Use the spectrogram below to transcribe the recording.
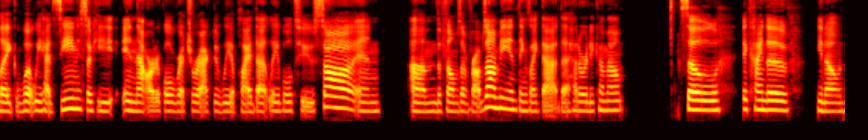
like what we had seen. So he in that article retroactively applied that label to saw and um the films of rob zombie and things like that that had already come out. So it kind of you know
